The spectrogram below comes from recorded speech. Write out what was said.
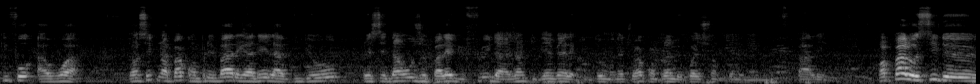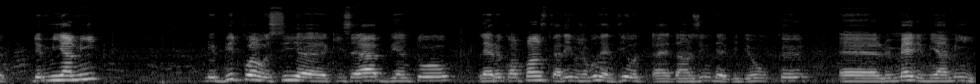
qu'il faut avoir. Donc, si tu n'as pas compris, va regarder la vidéo précédente où je parlais du flux d'argent qui vient vers les crypto-monnaies. Tu vas comprendre de quoi je suis en train de parler. On parle aussi de, de Miami, le Bitcoin aussi euh, qui sera bientôt les récompenses. C'est-à-dire, je vous ai dit euh, dans une des vidéos que euh, le maire de Miami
